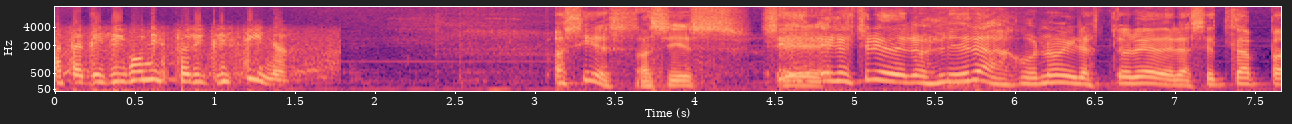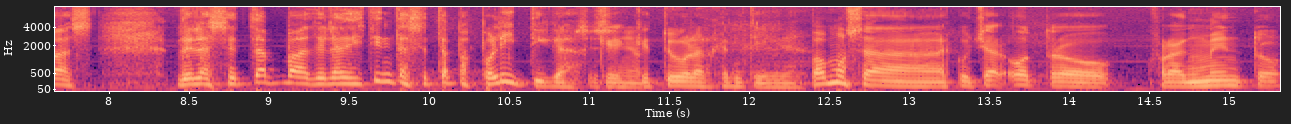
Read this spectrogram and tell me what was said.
Hasta que llegó Néstor y Cristina. Así es. Así es. Sí, Eh, es la historia de los liderazgos, ¿no? Y la historia de las etapas, de las etapas, de las distintas etapas políticas que tuvo la Argentina. Vamos a escuchar otro fragmento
